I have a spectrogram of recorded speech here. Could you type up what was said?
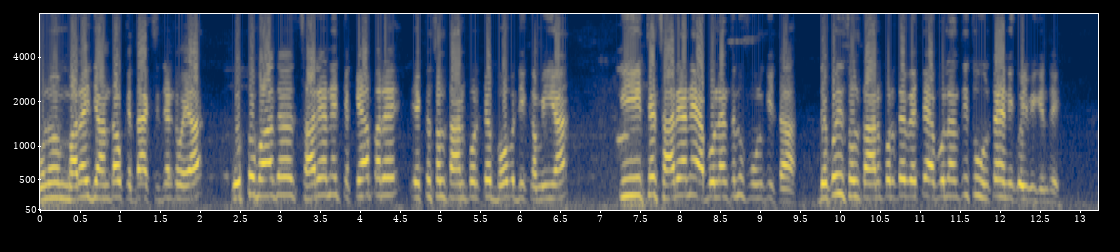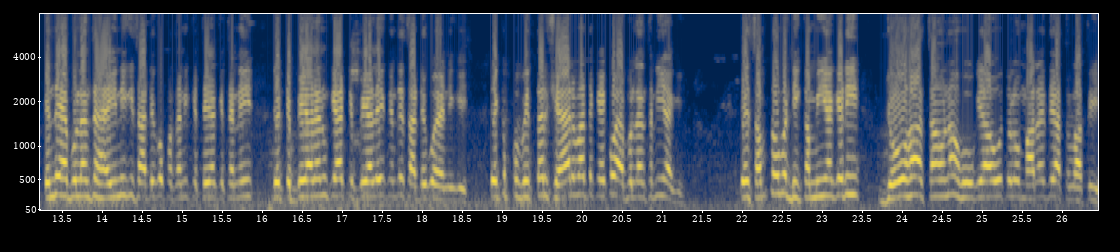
ਹੁਣ ਮਹਾਰਾਜ ਜਾਣਦਾ ਉਹ ਕਿੱਦਾਂ ਐਕਸੀਡੈਂਟ ਹੋਇਆ। ਉਸ ਤੋਂ ਬਾਅਦ ਸਾਰਿਆਂ ਨੇ ਚੱਕਿਆ, ਪਰ ਇੱਕ ਸੁਲਤਾਨਪੁਰ 'ਚ ਬਹੁਤ ਵੱਡੀ ਕਮੀ ਆ ਕਿ ਇੱਥੇ ਸਾਰਿਆਂ ਨੇ ਐਂਬੂਲੈਂਸ ਨੂੰ ਫੋਨ ਕੀਤਾ। ਦੇਖੋ ਜੀ, ਸੁਲਤਾਨਪੁਰ ਦੇ ਵਿੱਚ ਐਂਬੂਲੈਂਸ ਦੀ ਸਹੂਲਤ ਹੈ ਨਹੀਂ ਕੋਈ ਵੀ, ਕਹਿੰਦੇ। ਕਹਿੰਦੇ ਐਂਬੂਲੈਂਸ ਹੈ ਹੀ ਨਹੀਂ ਕਿ ਸਾਡੇ ਕੋਲ ਪਤਾ ਨਹੀਂ ਕਿੱਥੇ ਆ, ਕਿੱਥੇ ਨਹੀਂ। ਜੇ ਟਿੱਬੇ ਵਾਲਿਆਂ ਨੂੰ ਕਿਹਾ, ਟਿੱਬੇ ਵਾਲੇ ਕਹਿੰਦੇ ਸਾਡੇ ਕੋਲ ਹੈ ਨਹੀਂ ਗੀ। ਇੱਕ ਪਵਿੱਤਰ ਸ਼ਹਿਰ ਵਾ ਤੇ ਕਿਸੇ ਕੋਲ ਐਂਬੂਲੈਂਸ ਨਹੀਂ ਹੈਗੀ। ਇਹ ਸਭ ਤੋਂ ਵੱਡੀ ਕਮੀ ਆ ਕਿਹੜੀ ਜੋ ਹਾਦਸਾ ਉਹਨਾਂ ਹੋ ਗਿਆ, ਉਹ ਚਲੋ ਮਹਾਰਾਜ ਦੇ ਹੱਥ ਵਾਸੀ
